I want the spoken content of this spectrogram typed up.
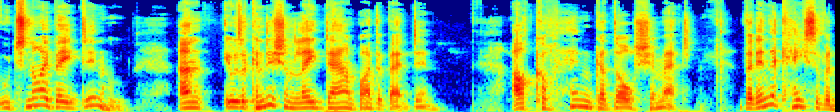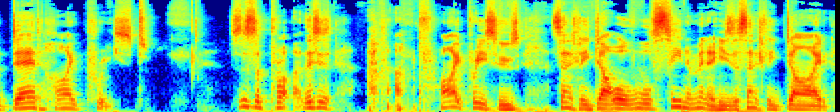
Utnai Beit Dinhu, and it was a condition laid down by the Beit Din. Al Kohen Gadol Shemet, that in the case of a dead high priest, this is a this is a high priest who's essentially died. Well, we'll see in a minute. He's essentially died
